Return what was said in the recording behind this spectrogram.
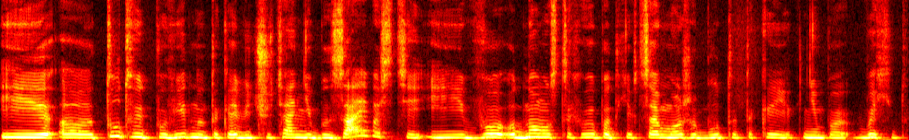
І е, тут відповідно таке відчуття ніби зайвості, і в одному з цих випадків це може бути такий, як ніби вихід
